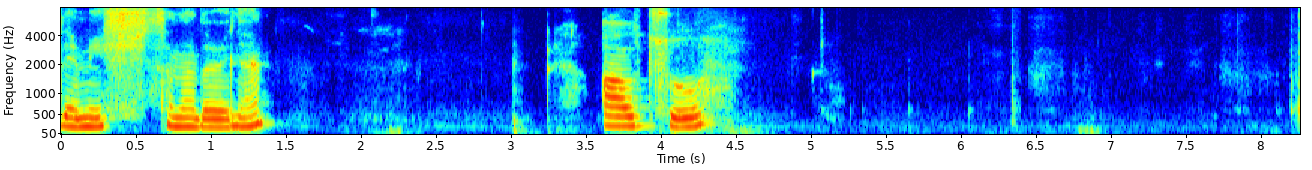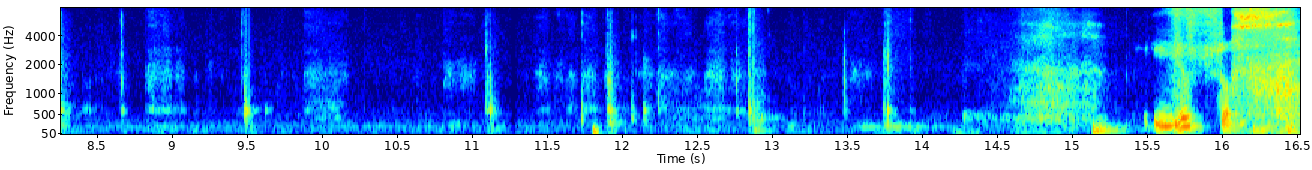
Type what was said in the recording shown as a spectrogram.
demiş sana da öyle. Altu. Yusuf.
